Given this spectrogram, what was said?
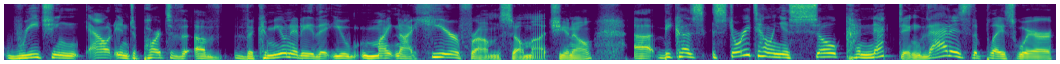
reaching out into parts of the, of the community that you might not hear from so much, you know, uh, because storytelling is so connecting. That is the place where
